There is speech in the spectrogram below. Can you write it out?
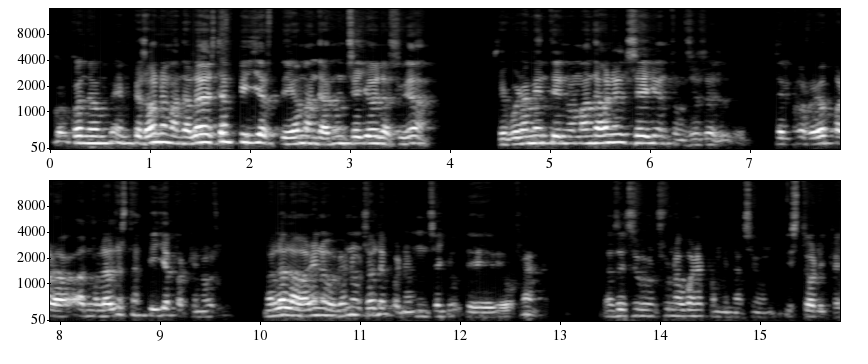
Cuando empezaron a mandar las estampillas, debían mandar un sello de la ciudad. Seguramente no mandaban el sello, entonces el, correo para anular la estampilla, para que no, no la lavaran y la volvieran a usar, le ponían un sello de, de Entonces es una buena combinación histórica.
